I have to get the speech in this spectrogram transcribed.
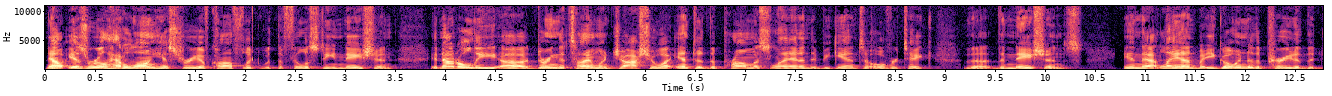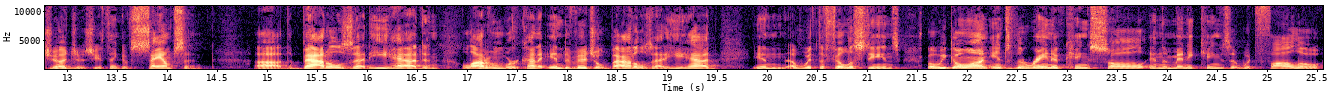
Now, Israel had a long history of conflict with the Philistine nation. It not only uh, during the time when Joshua entered the promised land and they began to overtake the, the nations in that land, but you go into the period of the judges. You think of Samson, uh, the battles that he had, and a lot of them were kind of individual battles that he had in, uh, with the Philistines. But we go on into the reign of King Saul and the many kings that would follow.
